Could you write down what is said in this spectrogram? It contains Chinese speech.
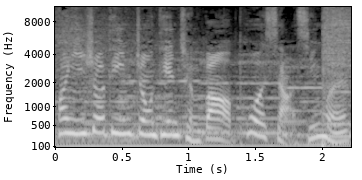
欢迎收听《中天晨报》破晓新闻。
